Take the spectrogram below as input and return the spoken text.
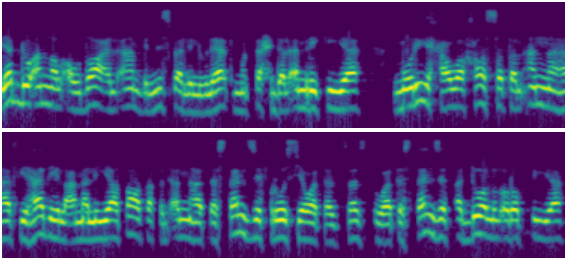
يبدو أن الأوضاع الآن بالنسبة للولايات المتحدة الأمريكية مريحة وخاصة أنها في هذه العمليات تعتقد أنها تستنزف روسيا وتستنزف الدول الأوروبية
